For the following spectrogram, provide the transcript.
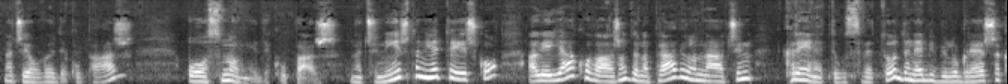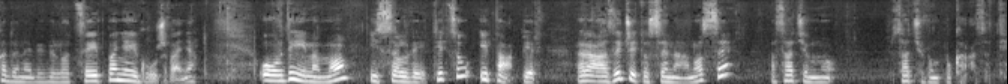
znači ovo je dekupaž, osnovni dekupaž. Znači ništa nije teško, ali je jako važno da na pravilan način krenete u sve to, da ne bi bilo grešaka, da ne bi bilo cepanja i gužvanja. Ovde imamo i salveticu i papir. Različito se nanose, a sad, ćemo, sad ću vam pokazati.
